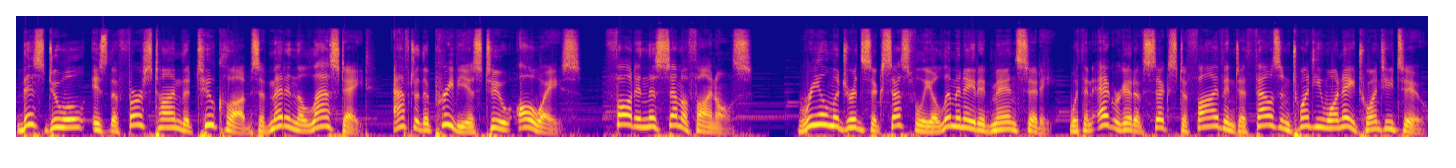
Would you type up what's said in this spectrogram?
this duel is the first time the two clubs have met in the last eight, after the previous two always fought in the semifinals. Real Madrid successfully eliminated Man City with an aggregate of 6-5 in 2021-A22.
